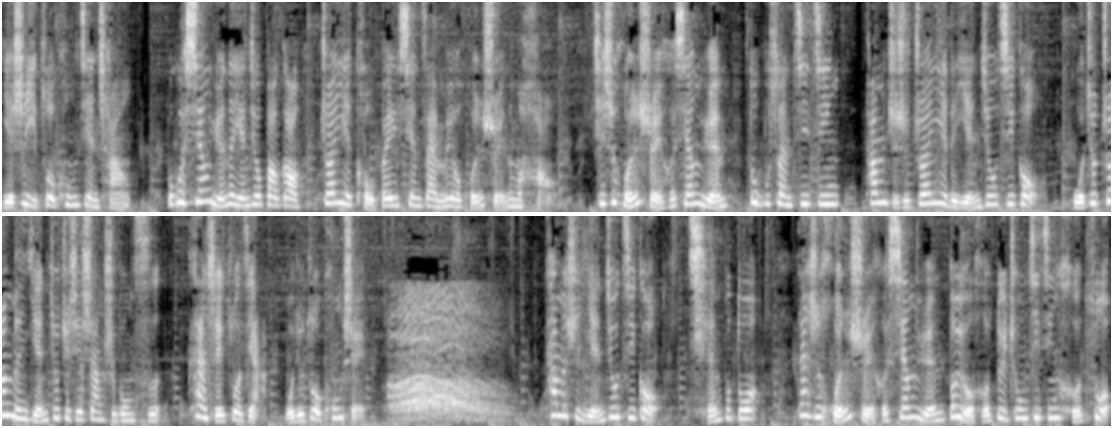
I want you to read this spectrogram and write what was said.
也是以做空见长，不过香橼的研究报告专业口碑现在没有浑水那么好。其实浑水和香橼都不算基金，他们只是专业的研究机构。我就专门研究这些上市公司，看谁作假我就做空谁。他们是研究机构，钱不多，但是浑水和香橼都有和对冲基金合作，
